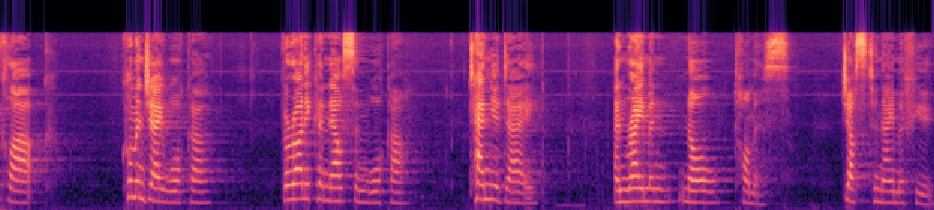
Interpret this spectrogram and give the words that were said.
Clark, Kumanjayi Walker, Veronica Nelson Walker, Tanya Day and Raymond Noel Thomas, just to name a few.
